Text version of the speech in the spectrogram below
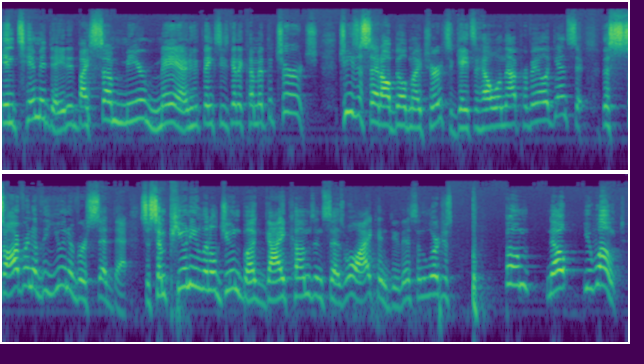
intimidated by some mere man who thinks he's going to come at the church. Jesus said, I'll build my church, the gates of hell will not prevail against it. The sovereign of the universe said that. So some puny little June bug guy comes and says, Well, I can do this. And the Lord just, boom, nope, you won't.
